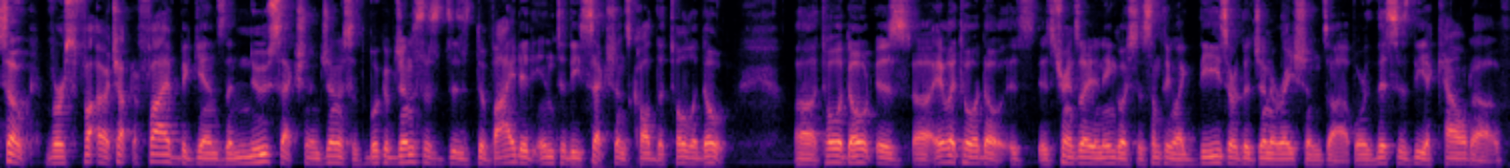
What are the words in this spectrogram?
So, verse five, uh, chapter five begins the new section in Genesis. The book of Genesis is divided into these sections called the Toledot. Uh, Toledot is uh, Ele Toledot is, is translated in English as something like "These are the generations of," or "This is the account of."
